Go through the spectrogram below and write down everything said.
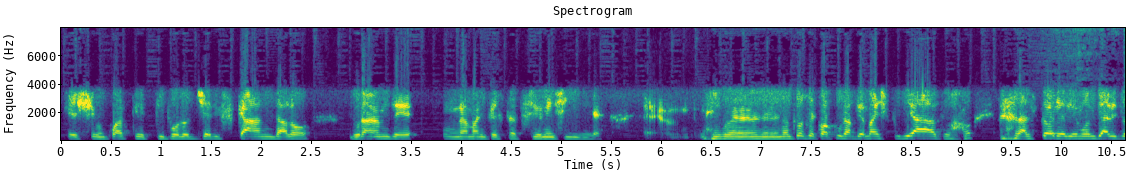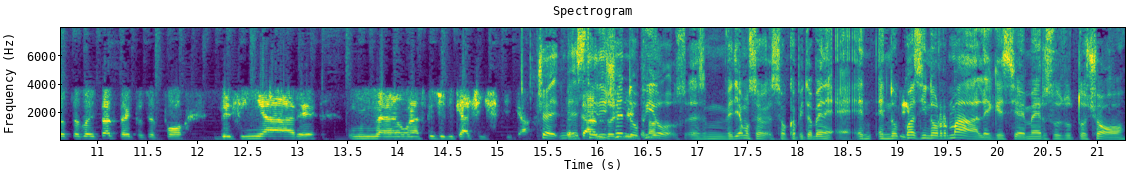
che esce un qualche tipologia di scandalo durante una manifestazione simile. Eh, non so se qualcuno abbia mai studiato la storia dei mondiali sotto questo aspetto, se può designare un- una specie di casistica. Cioè, Pertanto, stai dicendo, Pio, eh, vediamo se, se ho capito bene, è, è- è no- Sì. quasi normale che sia emerso tutto ciò?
